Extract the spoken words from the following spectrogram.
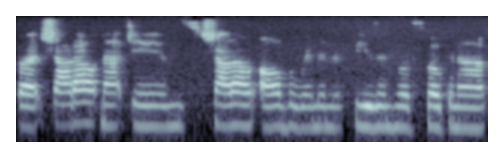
but shout out Matt James, shout out all the women this season who have spoken up.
